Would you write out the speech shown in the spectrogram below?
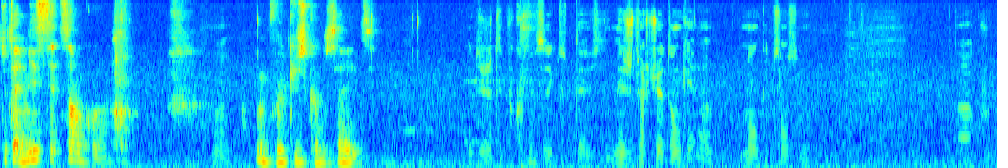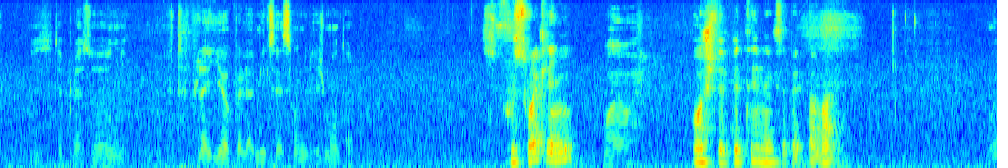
Toi, t'as 1700, quoi. Il me focus comme ça, et Déjà, t'as pas commencé avec toute ta vie. Mais j'espère que tu as tanké là Non, 400 c'est bon. Ah cool. Vas-y, tape la zone. Tape la Yop, elle a 1500 de vie, je m'en tape. Faut soin, Clény Ouais, ouais. Oh, je fais péter, mec, ça peut être pas mal. Moi,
